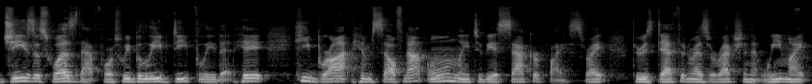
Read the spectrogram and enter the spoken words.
Jesus was that for us. We believe deeply that he, he brought himself not only to be a sacrifice, right, through his death and resurrection, that we might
